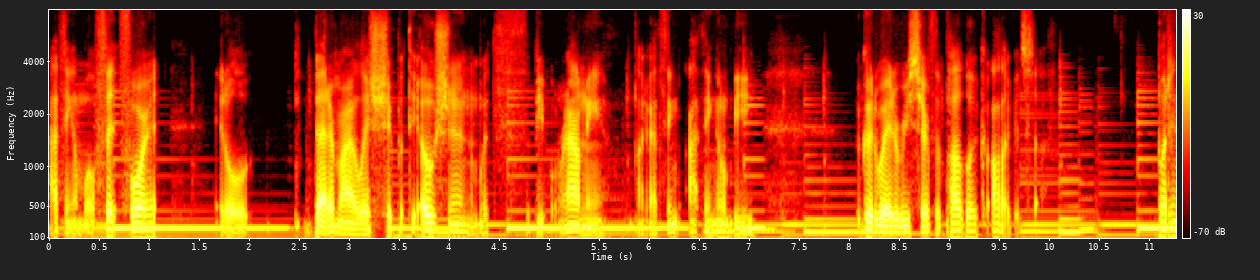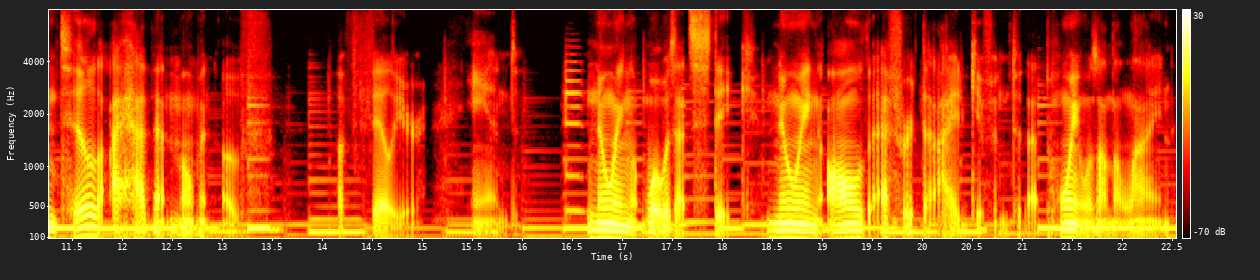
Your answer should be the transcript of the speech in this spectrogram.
I think I'm well fit for it. It'll better my relationship with the ocean, with the people around me. Like I think I think it'll be a good way to reserve the public, all that good stuff. But until I had that moment of failure and knowing what was at stake, knowing all the effort that I had given to that point was on the line,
